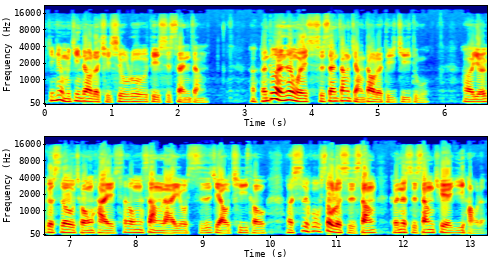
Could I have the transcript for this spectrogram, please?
今天我们进到了启示录第十三章。很多人认为十三章讲到了敌基督。啊，有一个兽从海中上来，有十角七头，啊，似乎受了死伤，可那死伤却医好了。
